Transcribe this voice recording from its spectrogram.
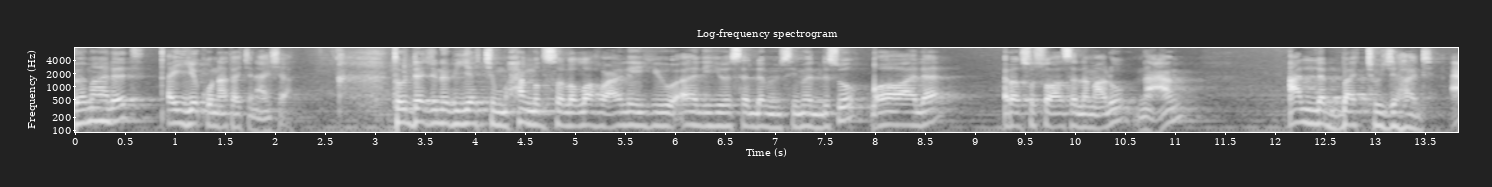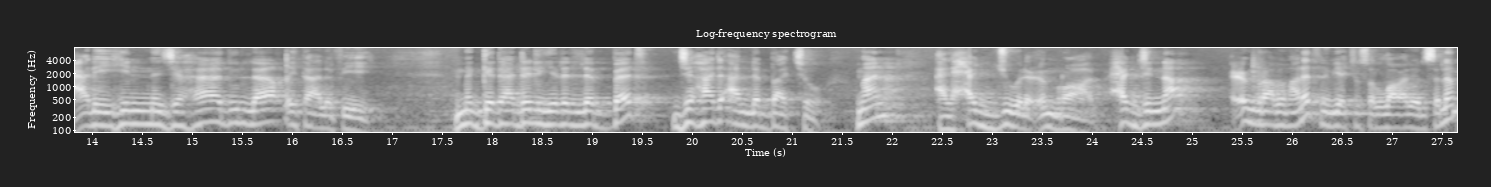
በማለት ጠየቁ እናታችን አይሻ ተወዳጁ ነቢያችን ሙሐመድ ሰለላሁ ዐለይሂ ወአሊሂ ወሰለምም ሲመልሱ ቃለ ረሱል ስ ሰለም አሉ ነዓም አለባቸው ጅሃድ አለይህነ ጅሃዱ ላ ቂታለ ፊህ መገዳደል የሌለበት ጅሃድ አለባቸው። ማን? አልሐጁ ወልዑምራ አሉ። ሐጅና ዑምራ በማለት ነቢያችን ስለ ላሁ ወሰለም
